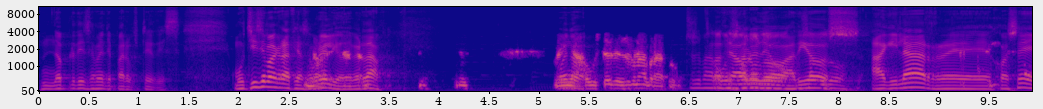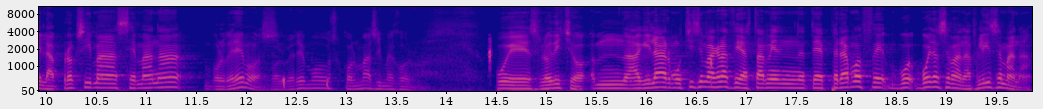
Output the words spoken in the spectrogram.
no precisamente para ustedes. Muchísimas gracias, Aurelio, de verdad. Venga, a ustedes un abrazo. Muchísimas gracias, un saludo, adiós. Aguilar, eh, José, la próxima semana volveremos. Volveremos con más y mejor. Pues lo dicho. Mm, Aguilar, muchísimas gracias. También te esperamos. buena semana, feliz semana.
